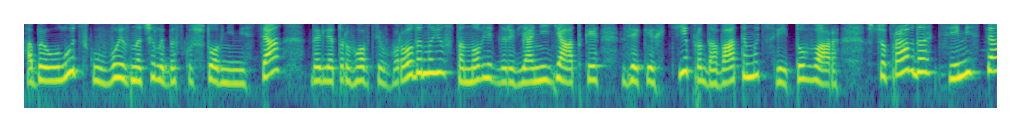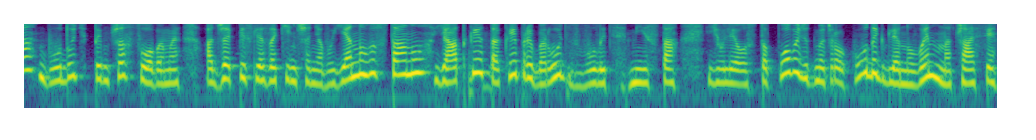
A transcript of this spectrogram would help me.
аби у Луцьку визначили безкоштовні місця, де для торговців городиною встановлять дерев'яні ядки, з яких ті продаватимуть свій товар. Щоправда, ці місця будуть тимчасовими, адже після закінчення воєнного стану ядки таки приберуть з вулиць міста. Юлія Остапович, Дмитро Кудик для новин на часі.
